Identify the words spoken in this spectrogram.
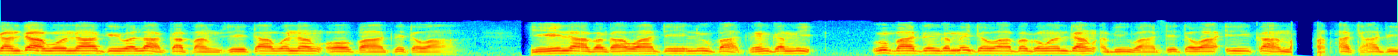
ကန္တဝနာကေဝလကပံဇေတဝနံဩဘာသတ္တဝါယေနဘဂဝါတိနုပသင်္ကမိဥပသင်္ကမိတဝါဘဂဝန္တံအဘိဝါတေတဝါဧကမ အထာတိ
